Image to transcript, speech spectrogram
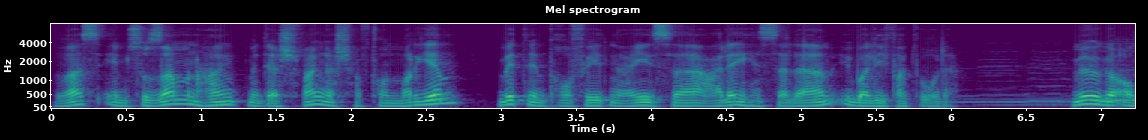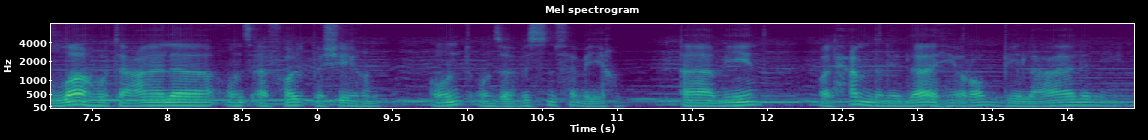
was im Zusammenhang mit der Schwangerschaft von Maryam mit dem Propheten Isa a.s. überliefert wurde. Möge Allahu Ta'ala uns Erfolg bescheren und unser Wissen vermehren. Amin. Walhamdulillahi Rabbil Alamin.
